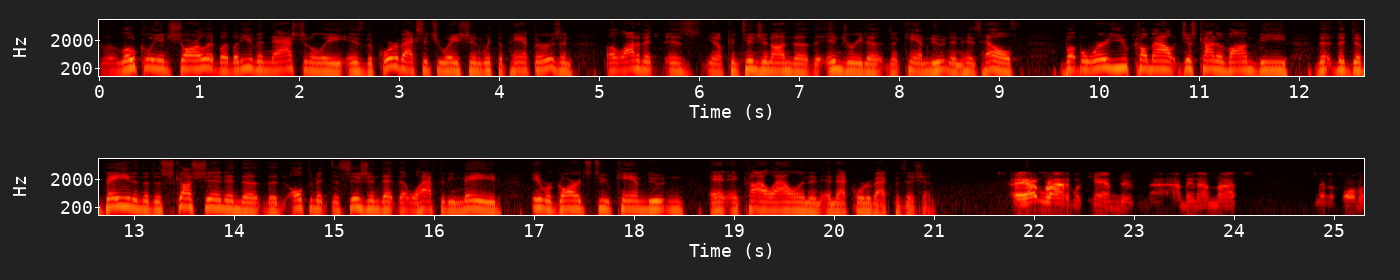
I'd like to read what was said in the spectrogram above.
locally in Charlotte, but, but even nationally, is the quarterback situation with the Panthers. And a lot of it is you know contingent on the, the injury to, to Cam Newton and his health. But but where do you come out just kind of on the, the, the debate and the discussion and the, the ultimate decision that, that will have to be made in regards to Cam Newton and, and Kyle Allen and, and that quarterback position? Hey, I'm riding with Cam Newton. I, mean, I'm not as a former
